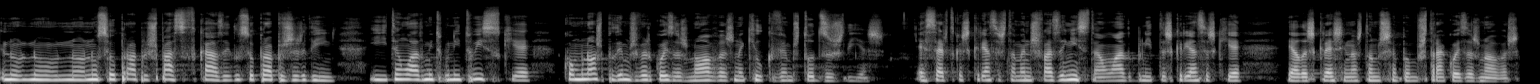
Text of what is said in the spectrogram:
no, no, no seu próprio espaço de casa e do seu próprio jardim. E tem um lado muito bonito isso, que é como nós podemos ver coisas novas naquilo que vemos todos os dias. É certo que as crianças também nos fazem isso. Há um lado bonito das crianças que é elas crescem nós estamos sempre a mostrar coisas novas.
